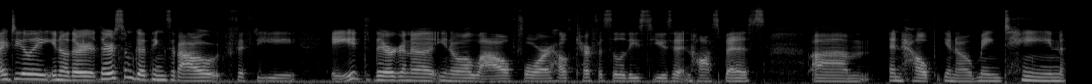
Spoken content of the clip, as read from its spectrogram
ideally, you know, there there's some good things about 58. They're gonna, you know, allow for healthcare facilities to use it in hospice, um, and help, you know, maintain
